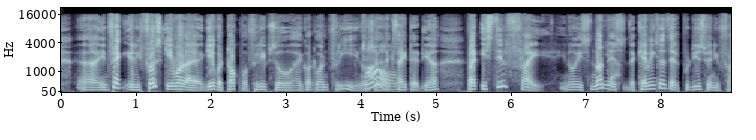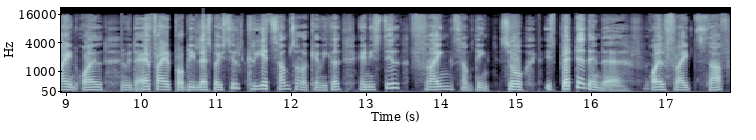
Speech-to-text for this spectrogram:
Uh, in fact, when it first came out, I gave a talk for Philips, so I got one free. You know, so I was Oh. excited. Yeah, but it's still fry. You know, it's not Yeah. as the chemicals that are produced when you fry in oil with the air fryer probably less, but it still create some sort of chemical, and it's still frying something. So it's better than the oil fried stuff,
